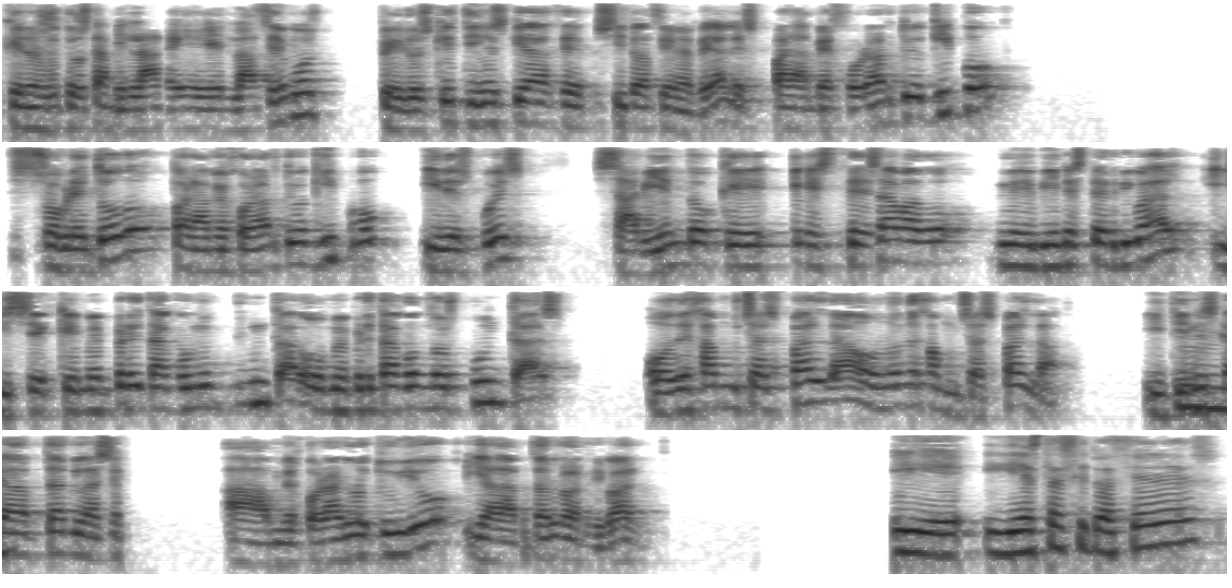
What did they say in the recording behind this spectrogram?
que nosotros también la, eh, la hacemos, pero es que tienes que hacer situaciones reales para mejorar tu equipo, sobre todo para mejorar tu equipo y después sabiendo que este sábado me viene este rival y sé que me preta con un punta o me preta con dos puntas o deja mucha espalda o no deja mucha espalda. Y tienes que adaptarlas a mejorar lo tuyo y adaptarlo al rival. ¿Y, estas situaciones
